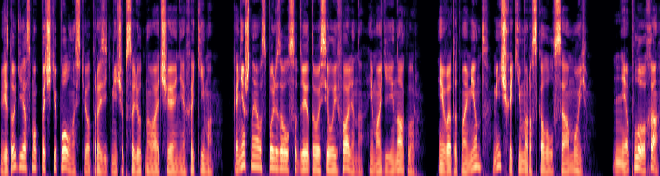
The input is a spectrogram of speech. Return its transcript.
В итоге я смог почти полностью отразить меч абсолютного отчаяния Хакима. Конечно, я воспользовался для этого силой Фалина и магией Наклор. И в этот момент меч Хакима раскололся о мой. «Неплохо»,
